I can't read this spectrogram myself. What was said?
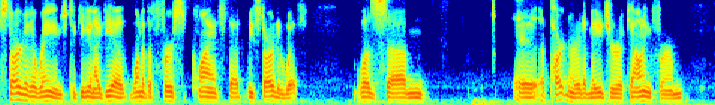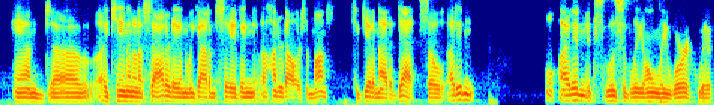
started a range. To give you an idea, one of the first clients that we started with was um, a, a, partner at a major accounting firm, and uh, I came in on a Saturday and we got him saving hundred dollars a month to get him out of debt. So I didn't I didn't exclusively only work with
